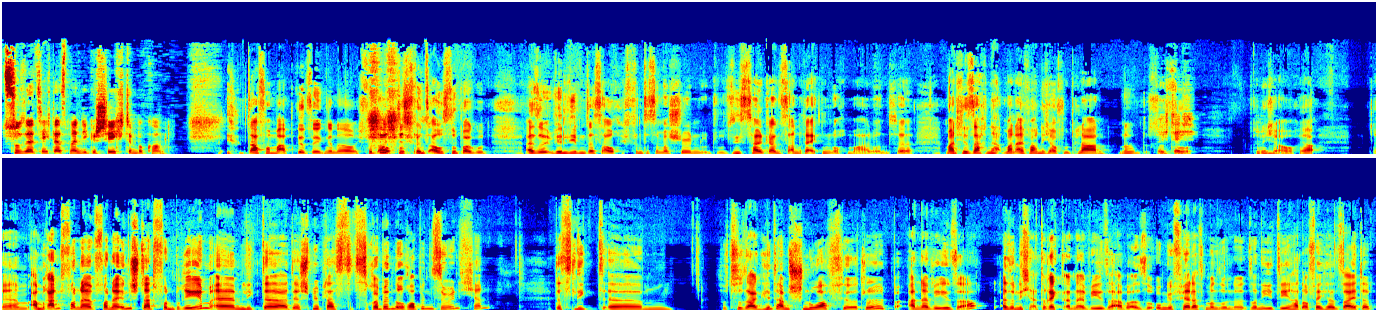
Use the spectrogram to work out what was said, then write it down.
Zusätzlich, dass man die Geschichte bekommt. Davon mal abgesehen, genau. Ich finde auch, ich finde es auch super gut. Also wir lieben das auch. Ich finde das immer schön. Du siehst halt ganz andere Ecken nochmal und äh, manche Sachen hat man einfach nicht auf dem Plan. Ne? Das Richtig. Ist so, finde ich auch, ja. Ähm, am Rand von der von der Innenstadt von Bremen ähm, liegt da der Spielplatz das Robin Robinsöhnchen. Das liegt ähm, sozusagen hinterm Schnurrviertel an der Weser. Also nicht direkt an der Weser, aber so ungefähr, dass man so eine, so eine Idee hat, auf welcher Seite.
